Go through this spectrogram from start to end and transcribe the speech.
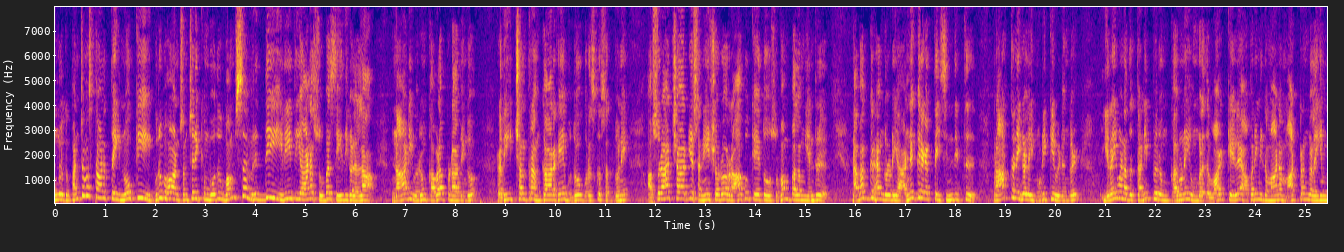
உங்களுக்கு பஞ்சமஸ்தானத்தை நோக்கி குரு பகவான் சஞ்சரிக்கும் போது வம்ச விருத்தி ரீதியான சுப செய்திகள் எல்லாம் நாடி வரும். கவலைப்படாதீங்கோ. ரவிச்சந்திர அங்காரகே புதோ குரஸ்கு சத்குணே அசுராச்சாரிய சனீஸ்வரோ ராகு கேதோ சுபம் பலம் என்று நவக்கிரகங்களுடைய அனுக்கிரகத்தை சிந்தித்து பிரார்த்தனைகளை முடுக்கி விடுங்கள். இறைவனது தனிப்பெரும் கருணை உங்களது வாழ்க்கையில அபரிமிதமான மாற்றங்களையும்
